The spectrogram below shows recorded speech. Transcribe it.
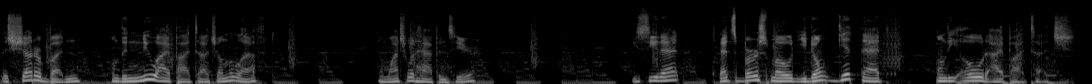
the shutter button on the new iPod Touch on the left. And watch what happens here. You see that? That's burst mode. You don't get that on the old iPod Touch.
